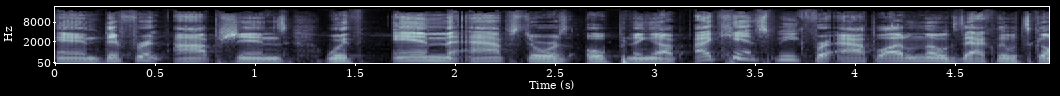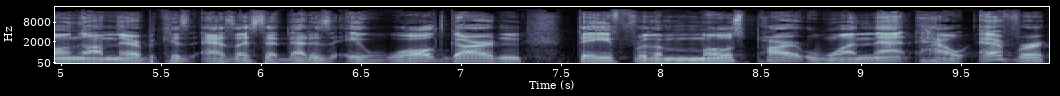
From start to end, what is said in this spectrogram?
and different options within the app stores opening up. I can't speak for Apple. I don't know exactly what's going on there because, as I said, that is a walled garden. They, for the most part, won that. However,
